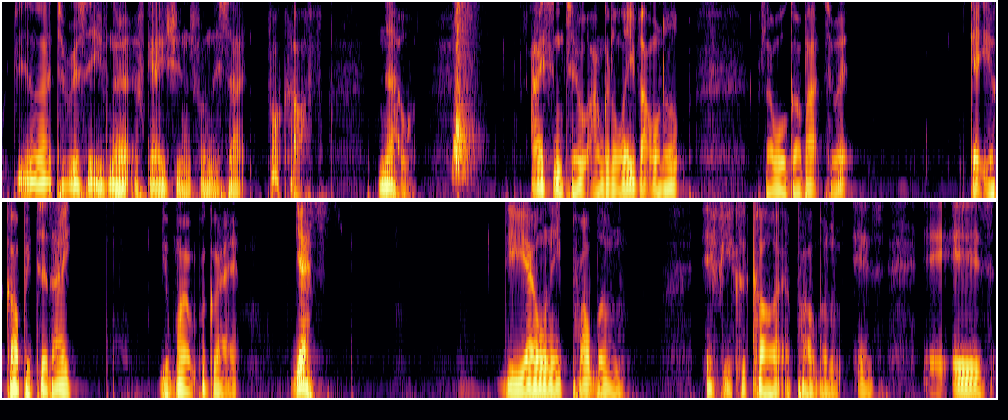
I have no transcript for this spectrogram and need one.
Would you like to receive notifications from this site? Fuck off. No. Isom 2, I'm going to leave that one up because I will go back to it. Get your copy today. You won't regret it. Yes. The only problem, if you could call it a problem, is it is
